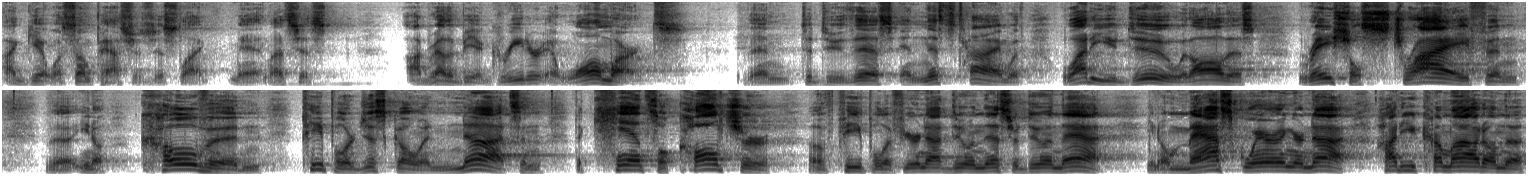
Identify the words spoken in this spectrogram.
I get what some pastors just like, man, let's just, I'd rather be a greeter at Walmart than to do this in this time with what do you do with all this racial strife and the, you know, COVID and people are just going nuts and the cancel culture of people if you're not doing this or doing that you know, mask wearing or not? How do you come out on the,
